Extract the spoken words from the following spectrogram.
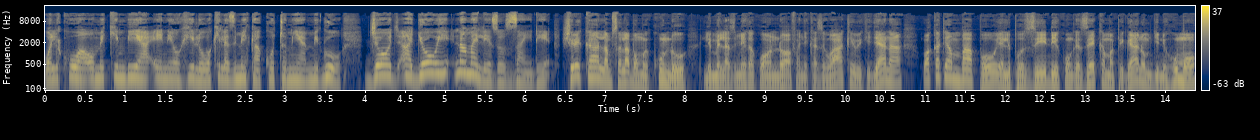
walikuwa wamekimbia eneo hilo wakilazimika kutumia miguu. George Ajowi na maelezo zaidi. Shirika la Msalaba Mwekundu limelazimika kuwaondoa wafanyakazi wake wiki jana, wakati ambapo yalipozidi kuongezeka mapigano mjini humo,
